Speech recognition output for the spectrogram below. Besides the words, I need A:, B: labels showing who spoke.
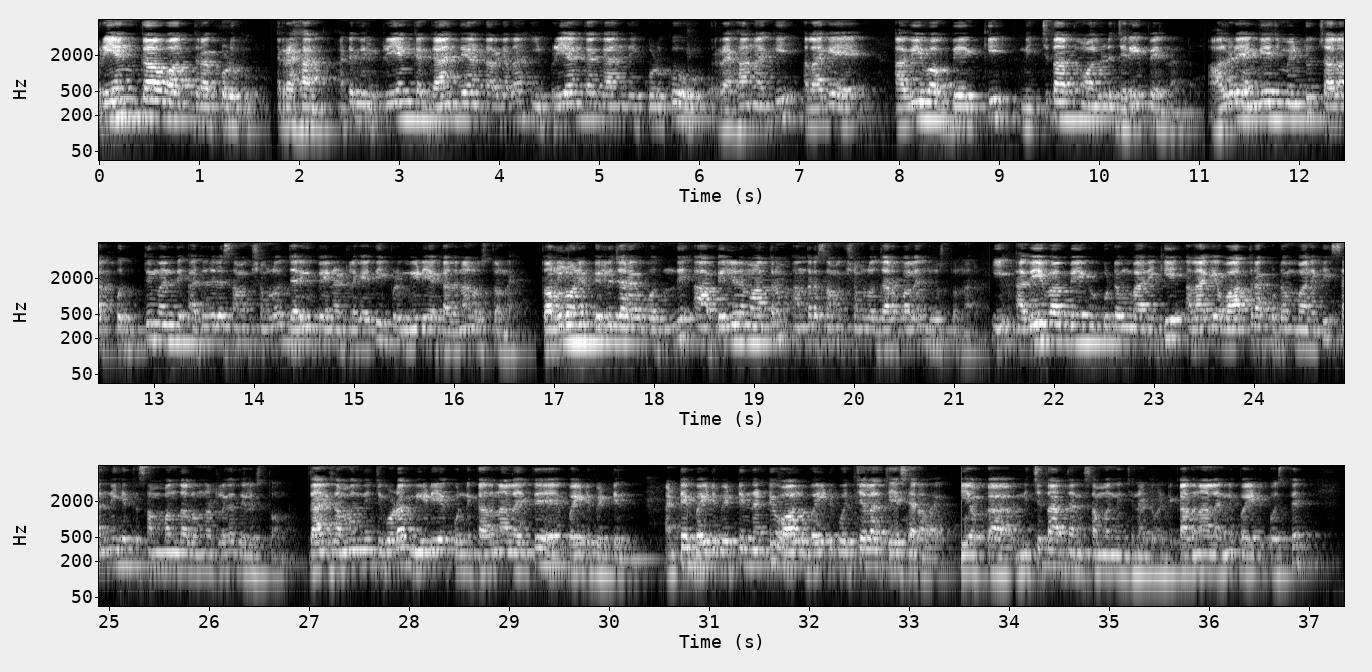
A: ప్రియాంక వాద్రా కొడుకు రెహానా. అంటే మీరు ప్రియాంక గాంధీ అంటారు కదా ఈ ప్రియాంక గాంధీ కొడుకు రెహానాకి అలాగే అవీవా బేగ్కి నిశ్చితార్థం ఆల్రెడీ జరిగిపోయిందంట. ఆల్రెడీ ఎంగేజ్మెంట్ చాలా కొద్ది మంది అతిథుల సమక్షంలో జరిగిపోయినట్లుగా అయితే ఇప్పుడు మీడియా కథనాలు వస్తున్నాయి. త్వరలోనే పెళ్ళి జరగబోతుంది. ఆ పెళ్ళిని మాత్రం అందరి సమక్షంలో జరపాలని చూస్తున్నారు. ఈ అవీవా బేగ్ కుటుంబానికి అలాగే వాత్రా కుటుంబానికి సన్నిహిత సంబంధాలు ఉన్నట్లుగా తెలుస్తోంది. దానికి సంబంధించి కూడా మీడియా కొన్ని కథనాలు అయితే బయట పెట్టింది అంటే బయట పెట్టిందంటే వాళ్ళు బయటకు వచ్చేలా చేశారు అలా ఈ యొక్క నిశ్చితార్థానికి సంబంధించినటువంటి కథనాలన్నీ బయటకు వస్తే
